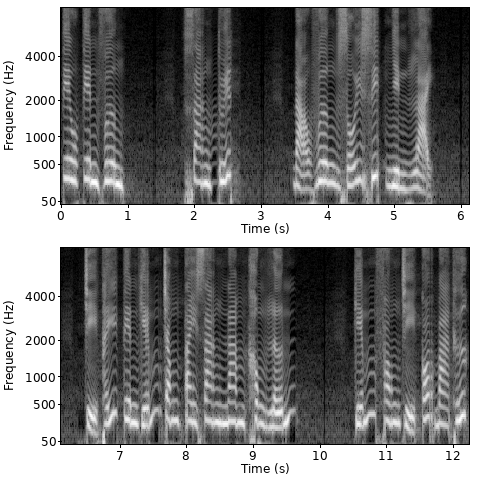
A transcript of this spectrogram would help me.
tiêu tiên vương. Giang tuyết. Đạo vương dối rít nhìn lại. Chỉ thấy tiên kiếm trong tay Giang Nam không lớn. Kiếm phong chỉ có ba thước.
